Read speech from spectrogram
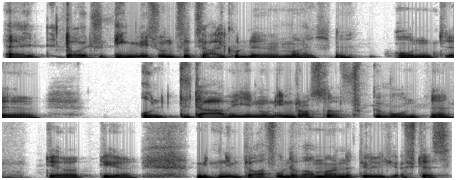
Äh, Deutsch, Englisch und Sozialkunde mache ich. Ne? Und, äh, und da habe ich in, in Rostov gewohnt. Ne? Der, der mitten im Dorf und da waren wir natürlich öfters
